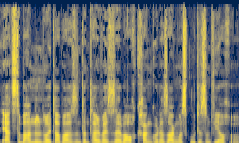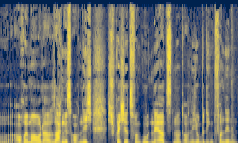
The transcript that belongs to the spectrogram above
Ärzte behandeln Leute, aber sind dann teilweise selber auch krank oder sagen was Gutes und wie auch, auch immer oder sagen es auch nicht. Ich spreche jetzt von guten Ärzten und auch nicht unbedingt von den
